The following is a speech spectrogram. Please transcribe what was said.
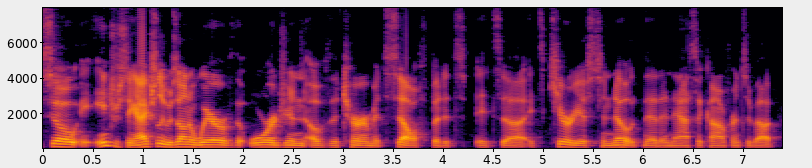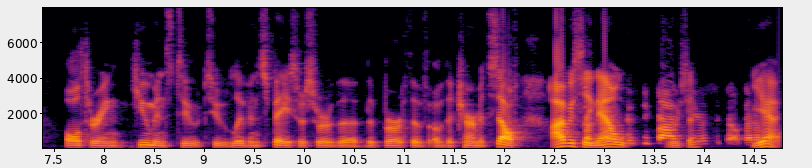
so interesting. I actually was unaware of the origin of the term itself, but it's it's uh, it's curious to note that a NASA conference about altering humans to to live in space was sort of the, the birth of, of the term itself. Obviously now, 55 years ago. But yeah,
